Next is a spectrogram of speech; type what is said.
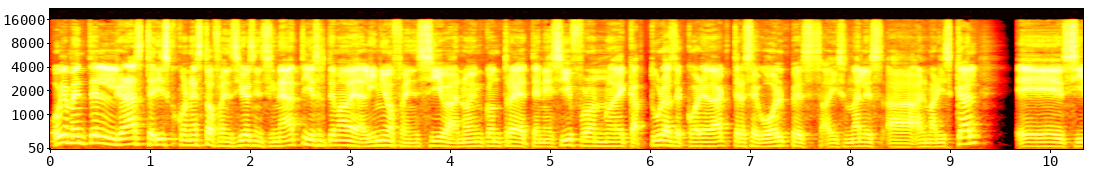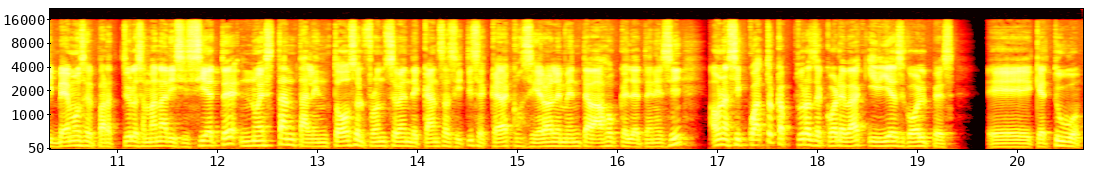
Obviamente el gran asterisco con esta ofensiva de Cincinnati es el tema de la línea ofensiva, ¿no? En contra de Tennessee fueron nueve capturas de quarterback, 13 golpes adicionales al mariscal. Eh, si vemos el partido de la semana 17, no es tan talentoso el front seven de Kansas City, se queda considerablemente abajo que el de Tennessee. Aún así, 4 capturas de quarterback y 10 golpes eh, que tuvo.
